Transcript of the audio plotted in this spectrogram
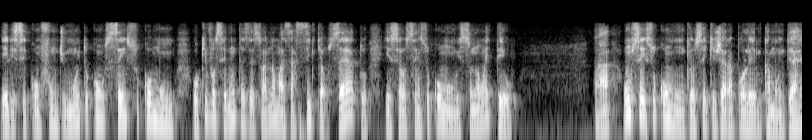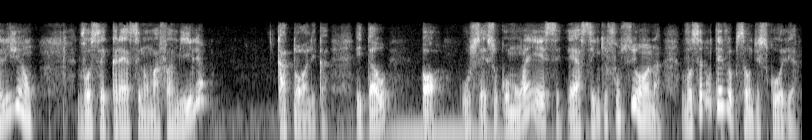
ele se confunde muito com o senso comum. O que você muitas vezes fala, não, mas assim que é o certo, isso é o senso comum, isso não é teu. Tá? Um senso comum que eu sei que gera polêmica muito é a religião. Você cresce numa família católica. Então, ó, o senso comum é esse, é assim que funciona. Você não teve opção de escolha.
